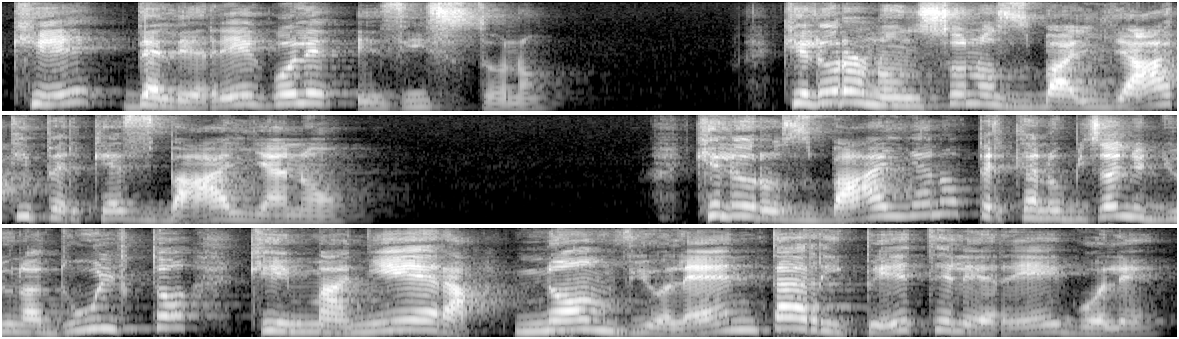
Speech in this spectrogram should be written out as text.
che delle regole esistono, che loro non sono sbagliati perché sbagliano, che loro sbagliano perché hanno bisogno di un adulto che in maniera non violenta ripete le regole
